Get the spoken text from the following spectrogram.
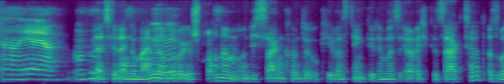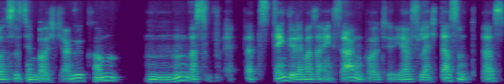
Ah, ja, ja. Mhm. Als wir dann gemeinsam mhm. darüber gesprochen haben und ich sagen konnte, okay, was denkt ihr denn, was er euch gesagt hat? Also was ist denn bei euch angekommen? Mhm. Was, was denkt ihr denn, was er eigentlich sagen wollte? Ja, vielleicht das und das.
